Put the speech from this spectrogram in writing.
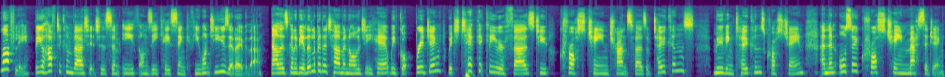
Lovely, but you'll have to convert it to some ETH on ZK Sync if you want to use it over there. Now, there's going to be a little bit of terminology here. We've got bridging, which typically refers to cross chain transfers of tokens, moving tokens cross chain, and then also cross chain messaging,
